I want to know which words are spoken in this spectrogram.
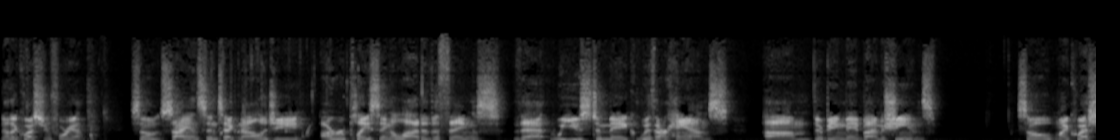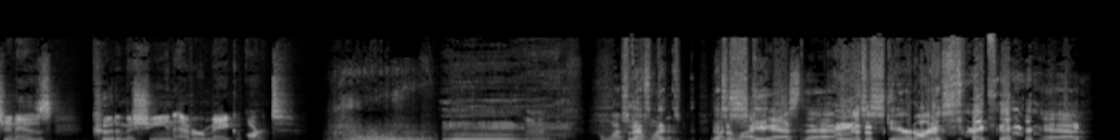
Another question for you. So, science and technology are replacing a lot of the things that we used to make with our hands. Um, they're being made by machines. So, my question is could a machine ever make art? Mm. mm. so that's, I wonder, that's, that's wonder why sca- he asked that. That's a scared artist right there. Yeah.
